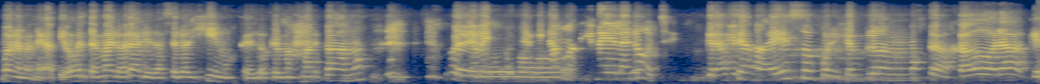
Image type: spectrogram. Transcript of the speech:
bueno, lo negativo es el tema del horario, ya se lo dijimos, que es lo que más marcamos. Pero terminamos a de la noche. Gracias a eso, por ejemplo, hemos trabajado ahora que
